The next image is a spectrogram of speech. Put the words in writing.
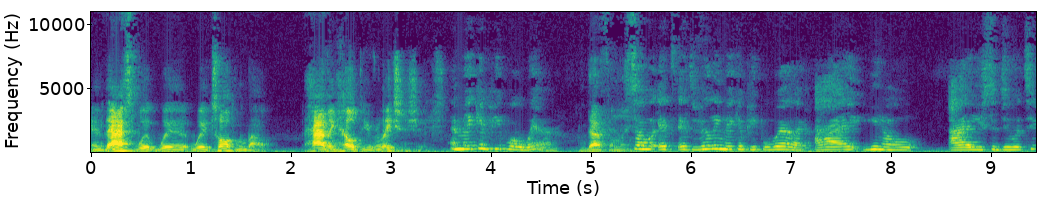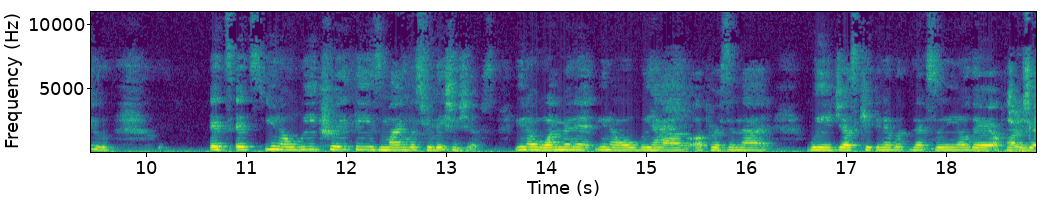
And that's what we're we're talking about: having healthy relationships. and making people aware. Definitely. So it's it's really making people aware. Like I, you know, I used to do it too. It's it's you know we create these mindless relationships. You know, one minute you know we have a person that we just kicking it with. Next thing you know, they're a part Just of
